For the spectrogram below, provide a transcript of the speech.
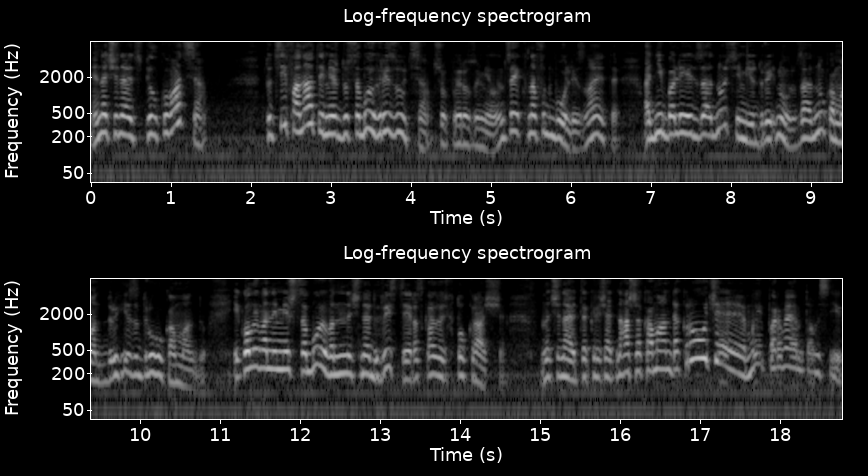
і починають спілкуватися, то ці фанати між собою гризуться, щоб ви розуміли. Ну, це як на футболі, знаєте. Одні боліють за одну сім'ю, другі, ну, за одну команду, другі за другу команду. І коли вони між собою, вони починають гризтися і розказувати, хто краще. Починають так кричати, наша команда круче, ми порвемо там всіх.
